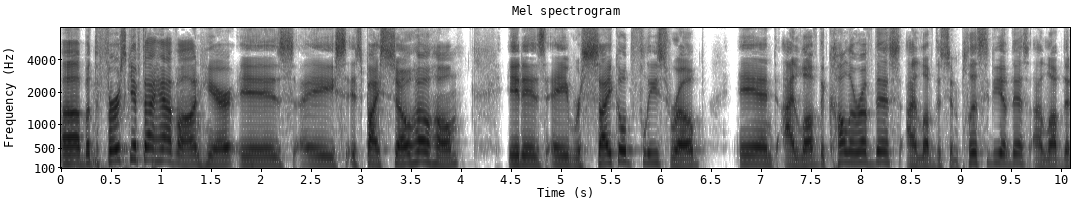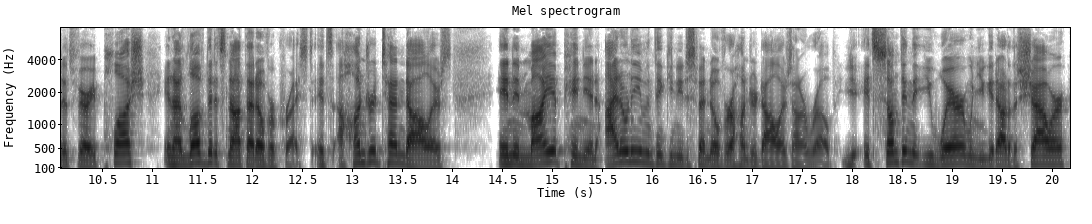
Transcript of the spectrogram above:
Uh, but the first gift I have on here is a it's by Soho Home. It is a recycled fleece robe. And I love the color of this. I love the simplicity of this. I love that it's very plush. And I love that it's not that overpriced. It's $110. And in my opinion, I don't even think you need to spend over $100 on a robe. It's something that you wear when you get out of the shower.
